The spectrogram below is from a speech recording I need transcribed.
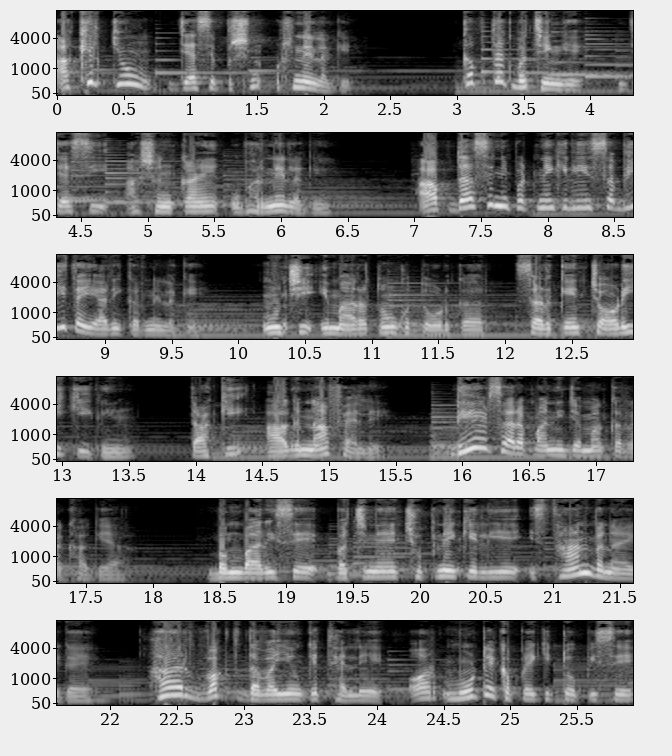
आखिर क्यों जैसे प्रश्न उठने लगे? कब तक बचेंगे जैसी आशंकाएँ उभरने लगी? आपदा से निपटने के लिए सभी तैयारी करने लगे। ऊँची इमारतों को तोड़कर सड़कें चौड़ी की गईं ताकि आग ना फैले। ढेर सारा पानी जमा कर रखा गया। बमबारी से बचने छुपने के लिए स्थान बनाए गए। हर वक्त दवाइयों के थैले और मोटे कपड़े की टोपी से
